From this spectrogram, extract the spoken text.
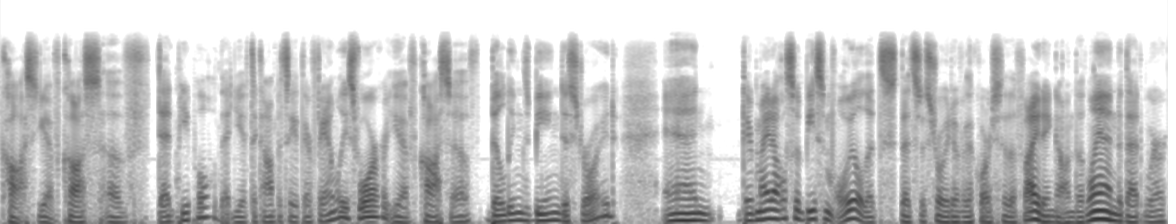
costs. You have costs of dead people that you have to compensate their families for. You have costs of buildings being destroyed, and there might also be some oil that's that's destroyed over the course of the fighting on the land that where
